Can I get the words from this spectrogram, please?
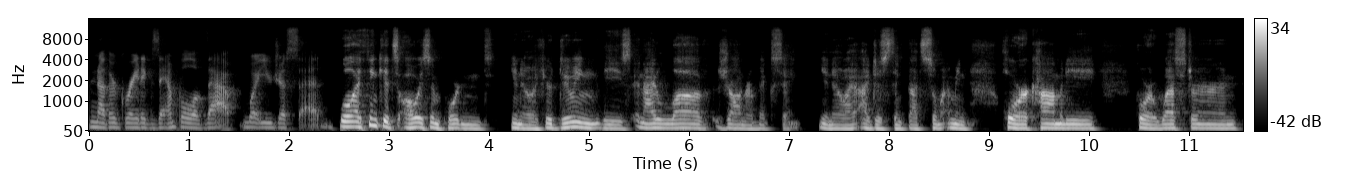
another great example of that what you just said. Well i think it's always important you know if you're doing these and i love genre mixing you know i, I just think that's so i mean horror comedy horror western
